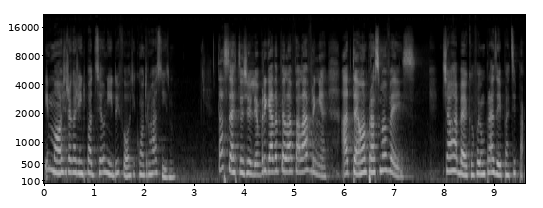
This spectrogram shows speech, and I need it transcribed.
e mostra que a gente pode ser unido e forte contra o racismo. Tá certo, Júlia. Obrigada pela palavrinha. Até uma próxima vez. Tchau, Rebeca. Foi um prazer participar.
